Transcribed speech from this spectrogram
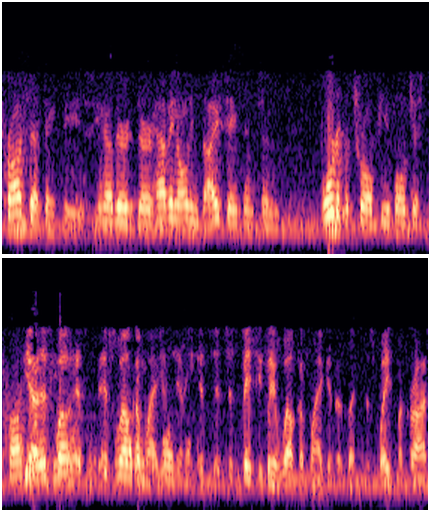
processing fees. You know, they're they're having all these ICE agents and border patrol people just process. Yeah, it's well, it's, it's welcome wagon. Jimmy. It's it's just basically a welcome wagon. It's like just wave them across.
